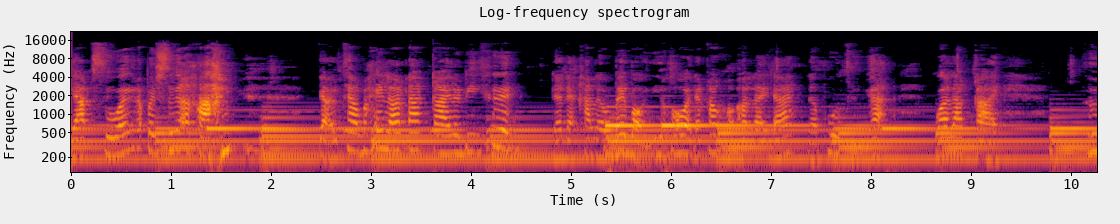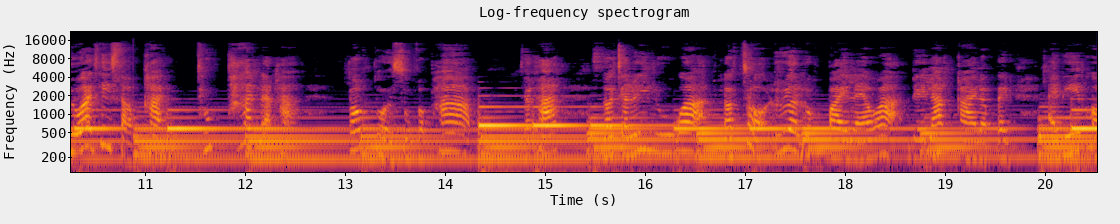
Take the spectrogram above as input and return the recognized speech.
อยากสวยก็ไปซื้ออาหาร อยากทำให้เราร่างกายเราดีขึ้นนั่นนะคะเราไม่บอกยี่ห้อนะคะของอะไรนะเราพูดถึงอะว่าร่างกาย คือว่าที่สำคัญทุกท่านนะคะต้องตรวจสุขภาพ นะคะ เราจะได้รู้ว่าเราเจาะเลือดลงไปแล้วอะในร่างกายเราเป็นไอ้นี้พอ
